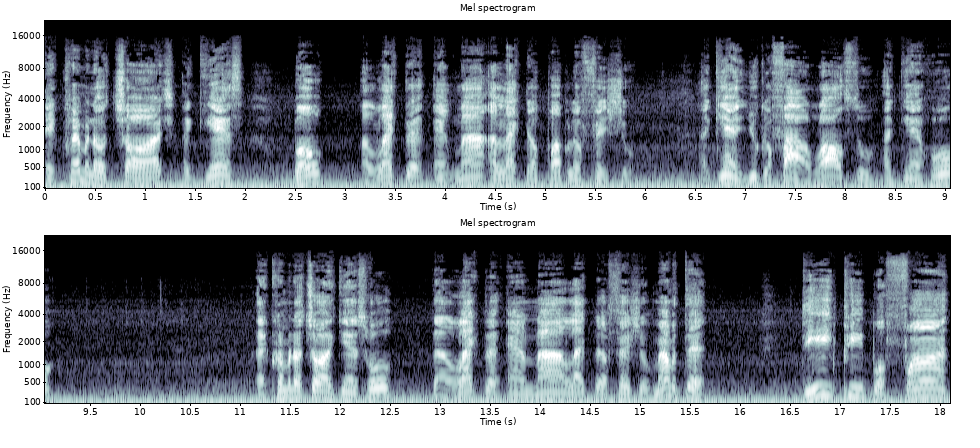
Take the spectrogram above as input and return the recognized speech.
a criminal charge against both elected and non-elected public official. Again, you can file a lawsuit against who? A criminal charge against who? The elected and non-elected official. Remember this. These people fund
